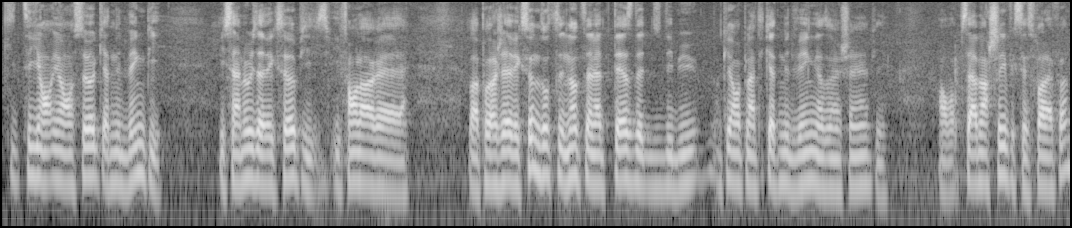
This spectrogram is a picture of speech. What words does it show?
qui, ils ont, ils ont ça, 4000 vignes, puis ils s'amusent avec ça, puis ils font leur, euh, leur projet avec ça. Nous autres, c'est notre, test de- du début. OK, on va planter 4000 vignes dans un champ, puis, on va- puis ça a marché, fait que c'est super la fun.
